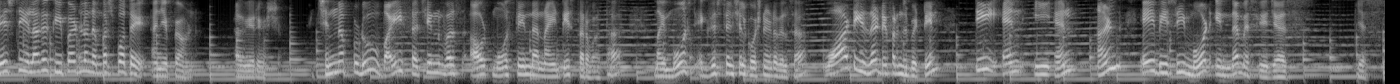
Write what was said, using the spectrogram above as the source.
చేస్తే ఇలాగే కీప్యాడ్లో నెంబర్స్ పోతాయి అని చెప్పేవాడిని. అది వేరే విషయం. చిన్నప్పుడు why Sachin was out most in the nineties తర్వాత మై మోస్ట్ ఎగ్జిస్టెన్షియల్ క్వశ్చన్ ఏంటో తెలుసా? What is the difference between TNEN and ABC mode in the messages? Yes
